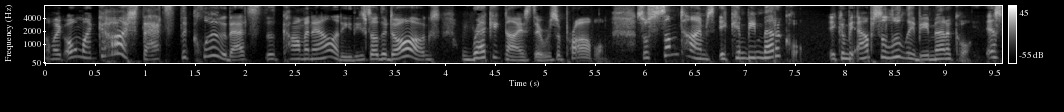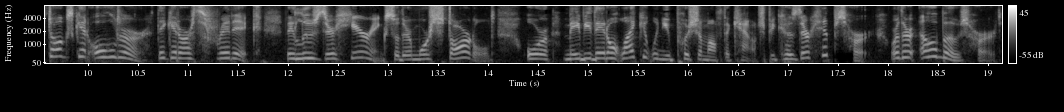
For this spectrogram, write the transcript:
I'm like, oh my gosh, that's the clue. That's the commonality. These other dogs recognized there was a problem. So sometimes it can be medical. It can be absolutely be medical. As dogs get older, they get arthritic, they lose their hearing, so they're more startled. Or maybe they don't like it when you push them off the couch because their hips hurt or their elbows hurt.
